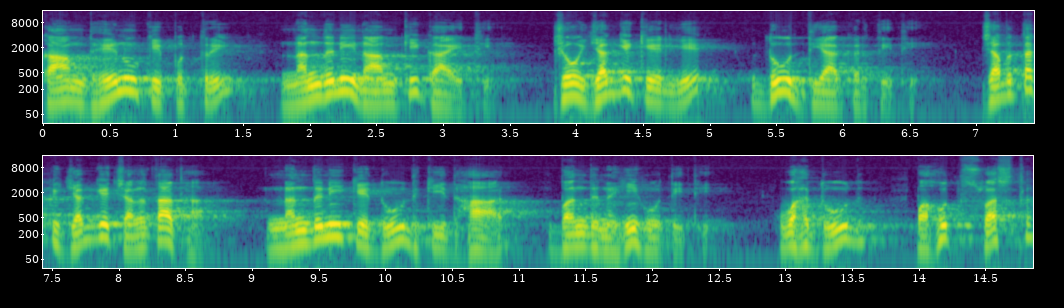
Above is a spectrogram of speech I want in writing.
कामधेनु की पुत्री नंदनी नाम की गाय थी, जो यज्ञ के लिए दूध दिया करती थी। जब तक यज्ञ चलता था, नंदनी के दूध की धार बंद नहीं होती थी। वह दूध बहुत स्वस्थ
